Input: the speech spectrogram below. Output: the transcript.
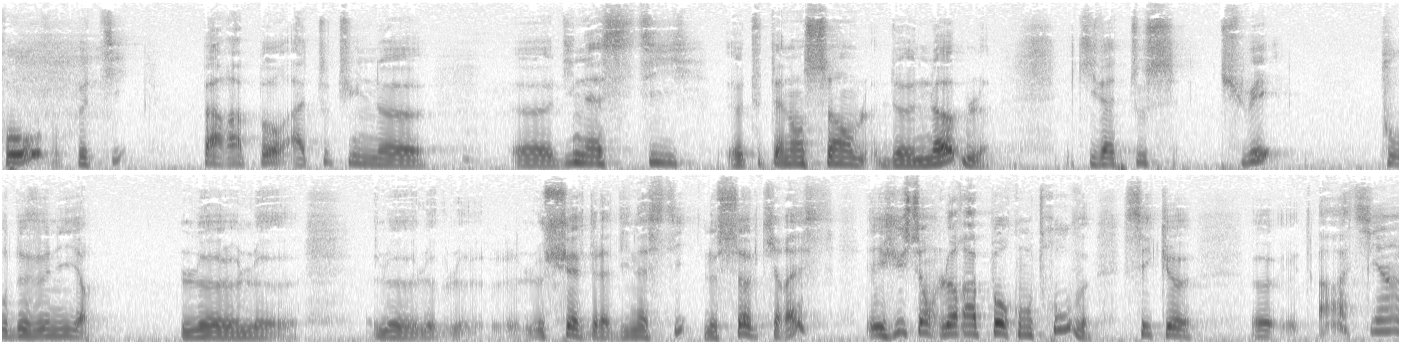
pauvre, petit, par rapport à toute une euh, dynastie, euh, tout un ensemble de nobles qui va tous tuer pour devenir le, chef de la dynastie, le seul qui reste. Et justement, le rapport qu'on trouve, c'est que euh, ah tiens,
